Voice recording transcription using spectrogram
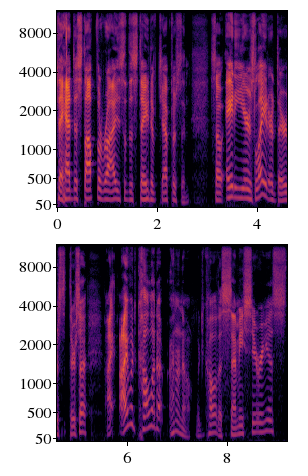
they had to stop the rise of the state of Jefferson. So 80 years later, there's there's a I I would call it a I don't know. Would you call it a semi-serious?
